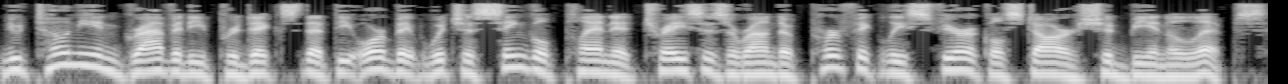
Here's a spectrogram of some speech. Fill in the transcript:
Newtonian gravity predicts that the orbit which a single planet traces around a perfectly spherical star should be an ellipse.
